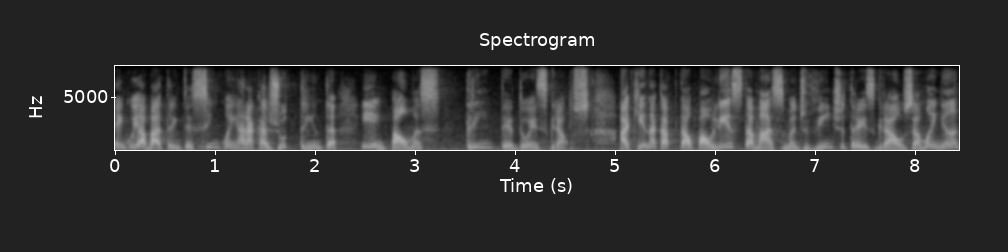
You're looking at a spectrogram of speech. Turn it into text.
em Cuiabá 35, em Aracaju 30 e em Palmas 32 graus. Aqui na capital paulista, máxima de 23 graus. Amanhã,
